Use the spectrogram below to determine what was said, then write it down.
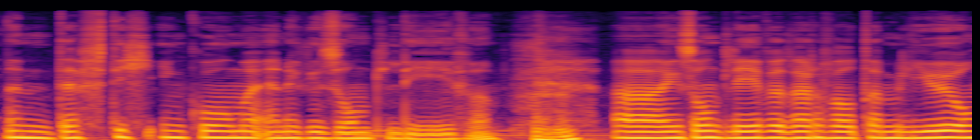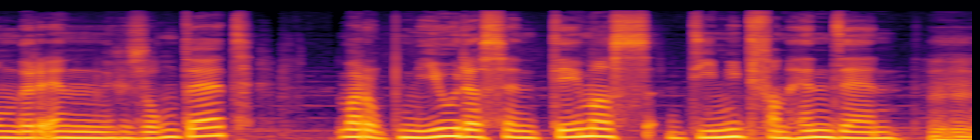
een deftig inkomen en een gezond leven. Mhm. Eh, een gezond leven, daar valt dat milieu onder en gezondheid. Maar opnieuw, dat zijn thema's die niet van hen zijn. Mhm.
